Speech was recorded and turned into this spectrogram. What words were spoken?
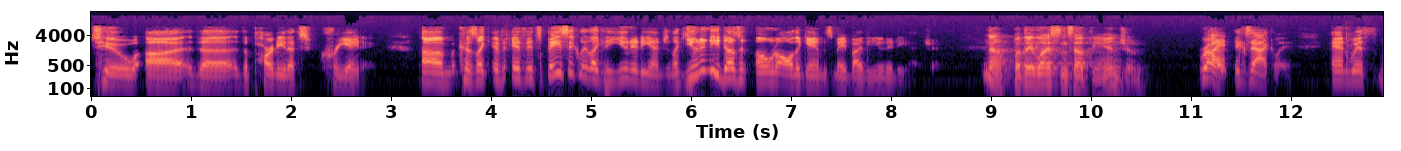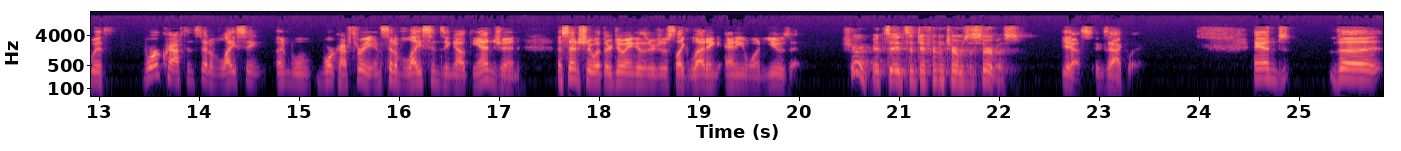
to uh, the the party that's creating. Because um, like if, if it's basically like the Unity engine, like Unity doesn't own all the games made by the Unity engine. No, but they license out the engine. Right, exactly. And with with Warcraft, instead of licensing and Warcraft three, instead of licensing out the engine, essentially what they're doing is they're just like letting anyone use it. Sure, it's it's a different terms of service. Yes, exactly. And the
